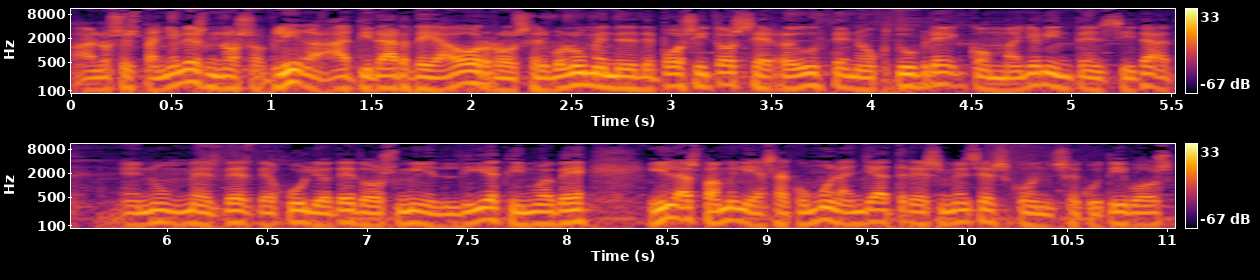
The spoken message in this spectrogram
a los españoles, nos obliga a tirar de ahorros. El volumen de depósitos se reduce en octubre con mayor intensidad en un mes desde julio de 2019 y las familias acumulan ya tres meses consecutivos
